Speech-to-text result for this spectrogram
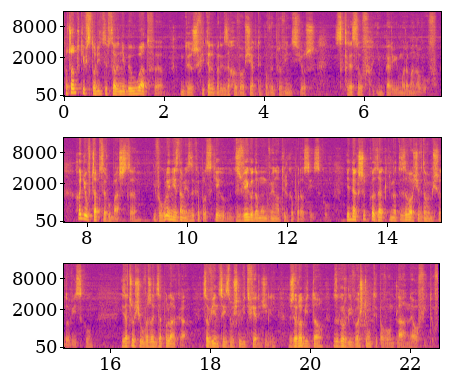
Początki w stolicy wcale nie były łatwe, gdyż Fittelberg zachował się jak typowy prowincjusz z kresów Imperium Romanowów. Chodził w czapce rubaszce i w ogóle nie znał języka polskiego, gdyż w jego domu mówiono tylko po rosyjsku. Jednak szybko zaaklimatyzował się w nowym środowisku i zaczął się uważać za Polaka. Co więcej, złośliwi twierdzili, że robi to z gorliwością typową dla neofitów.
